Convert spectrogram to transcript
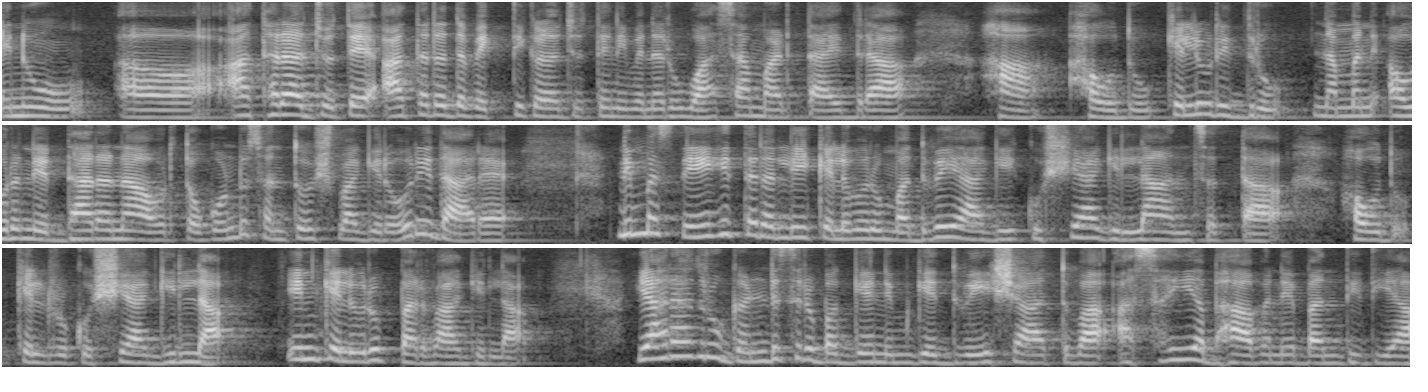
ಏನು, ಆ ಥರ ಜೊತೆ, ಆ ಥರದ ವ್ಯಕ್ತಿಗಳ ಜೊತೆ ನೀವೇನಾದ್ರು ವಾಸ ಮಾಡ್ತಾ ಇದ್ರಾ? ಹಾಂ, ಹೌದು. ಕೆಲವರಿದ್ದರು ನಮ್ಮ ಅವರ ನಿರ್ಧಾರನ ಅವ್ರು ತಗೊಂಡು ಸಂತೋಷವಾಗಿರೋರು ಇದ್ದಾರೆ ನಿಮ್ಮ ಸ್ನೇಹಿತರಲ್ಲಿ ಕೆಲವರು ಮದುವೆಯಾಗಿ ಖುಷಿಯಾಗಿಲ್ಲ ಅನ್ಸುತ್ತಾ? ಹೌದು ಕೆಲವರು ಖುಷಿಯಾಗಿಲ್ಲ ಇನ್ನು ಕೆಲವರು ಪರವಾಗಿಲ್ಲ. ಯಾರಾದರೂ ಗಂಡಸರ ಬಗ್ಗೆ ನಿಮಗೆ ದ್ವೇಷ ಅಥವಾ ಅಸಹ್ಯ ಭಾವನೆ ಬಂದಿದೆಯಾ?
